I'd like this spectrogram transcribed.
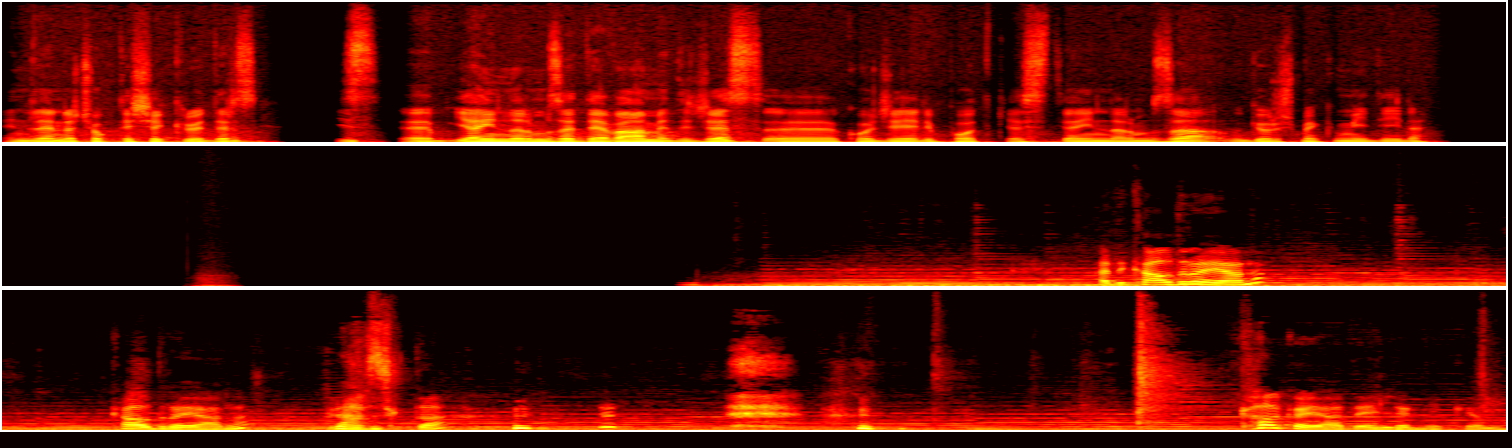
Kendilerine çok teşekkür ederiz. Biz e, yayınlarımıza devam edeceğiz. Kocaeli Podcast yayınlarımıza görüşmek ümidiyle. Hadi kaldır ayağını. Kaldır ayağını. Birazcık daha. Kalk ayağa da ellerini yıkayalım.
